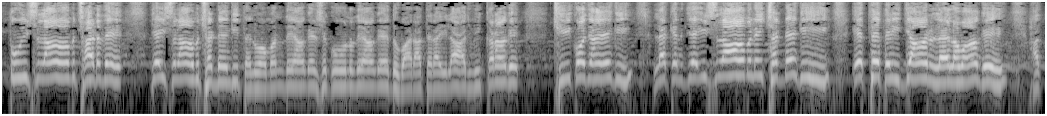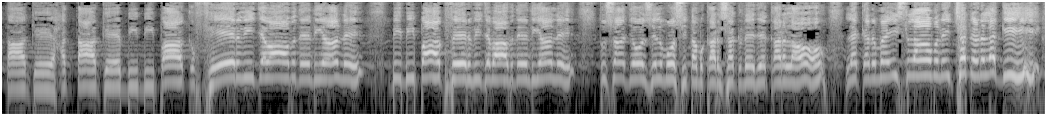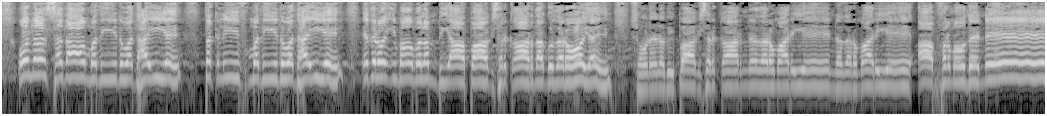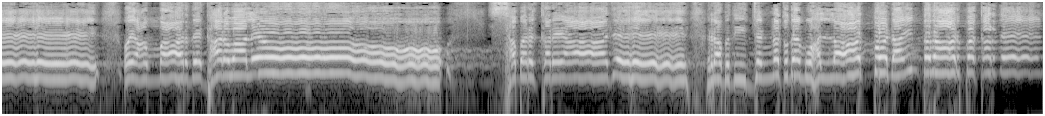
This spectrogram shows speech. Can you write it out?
تو اسلام چھڑ دے، جے اسلام چھڑیں گی تینو امن دیاں گے سکون دیاں گے دوبارہ تیرا علاج بھی کران گے ٹھیک ہو جائیں گی، لیکن جے اسلام نہیں چھڑے گی، ایتھے تیری جان لے لواں گے۔ حتا کہ حتا کہ بی بی پاک پھر بھی جواب دے دیاں نے۔ بی بی پاک پھر بھی جواب دے دیاں نے۔ تساں جو ظلم و ستم کر سکدے جے کر لاؤ، لیکن میں اسلام نہیں چھڈن لگی۔ انہاں صدا مزید ودھائی ہے، تکلیف تشریف مدید ودھائی ہے۔ ادھروں امام الانبیاء پاک سرکار دا گزر ہو جائے سونے نبی پاک سرکار نظر ماریے، نظر ماریے آپ فرماؤں دے نے اوے عمار دے گھر والے صبر کرے آج، رب دی جنت دے محلات تو انتظار پہ کر دین۔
